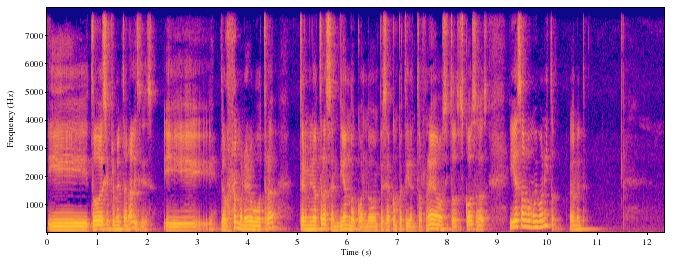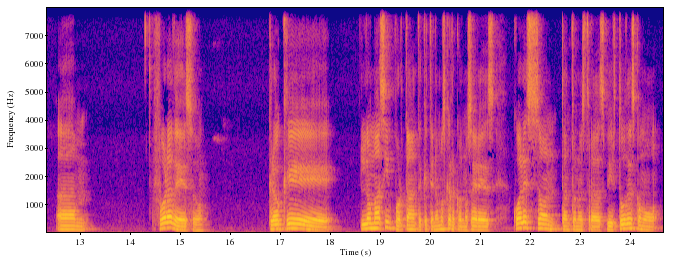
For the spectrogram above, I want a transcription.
Y todo es simplemente análisis. Y de alguna manera u otra terminó trascendiendo cuando empecé a competir en torneos y todas esas cosas. Y es algo muy bonito, realmente. fuera de eso, creo que lo más importante que tenemos que reconocer es cuáles son tanto nuestras virtudes como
